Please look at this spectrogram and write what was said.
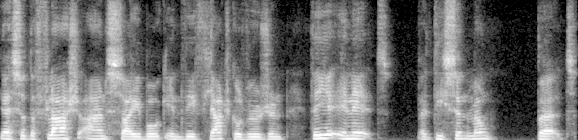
yeah. So the Flash and Cyborg in the theatrical version, they are in it a decent amount, but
